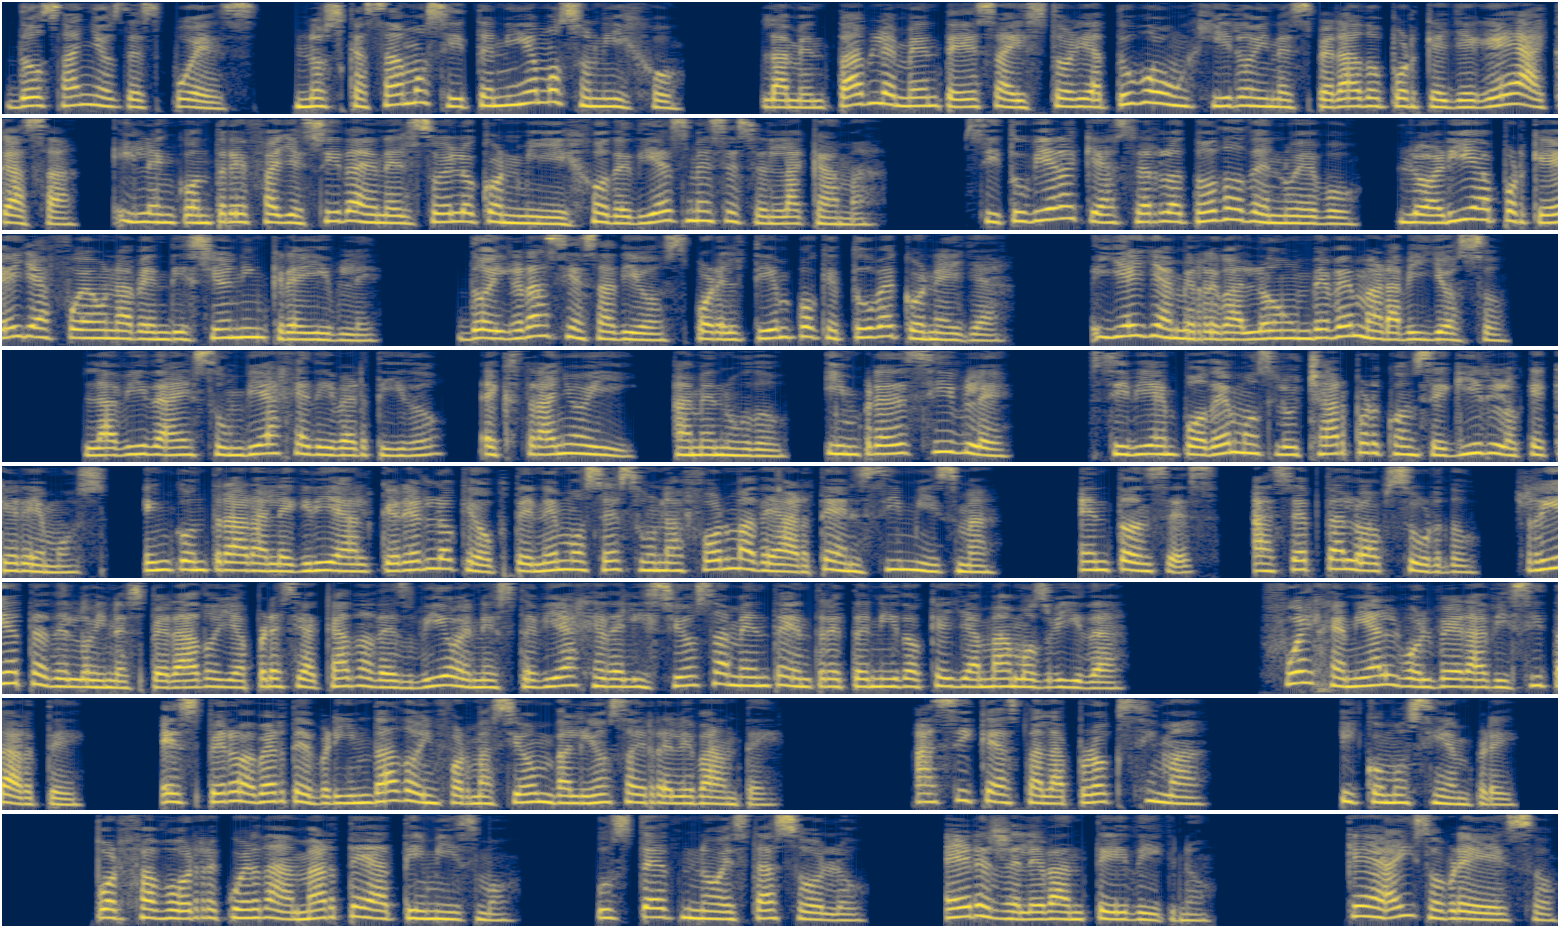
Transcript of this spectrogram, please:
Dos años después, nos casamos y teníamos un hijo. Lamentablemente esa historia tuvo un giro inesperado porque llegué a casa, y la encontré fallecida en el suelo con mi hijo de 10 meses en la cama. Si tuviera que hacerlo todo de nuevo, lo haría porque ella fue una bendición increíble. Doy gracias a Dios por el tiempo que tuve con ella. Y ella me regaló un bebé maravilloso. La vida es un viaje divertido, extraño y, a menudo, impredecible. Si bien podemos luchar por conseguir lo que queremos, encontrar alegría al querer lo que obtenemos es una forma de arte en sí misma. Entonces, acepta lo absurdo, ríete de lo inesperado y aprecia cada desvío en este viaje deliciosamente entretenido que llamamos vida. Fue genial volver a visitarte. Espero haberte brindado información valiosa y relevante. Así que hasta la próxima. Y como siempre. Por favor recuerda amarte a ti mismo. Usted no está solo. Eres relevante y digno. ¿Qué hay sobre eso?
